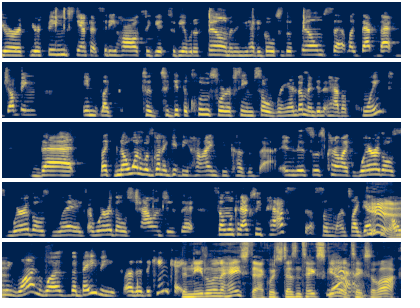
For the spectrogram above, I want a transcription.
your your thing stamped at city hall to get to be able to film and then you had to go to the film set like that that jumping in like to to get the clue sort of seemed so random and didn't have a point that like no one was going to get behind because of that and this was kind of like where are those where are those legs or where are those challenges that someone could actually pass someone. So I guess Yeah. the only one was the baby, uh, the, the king cake. The needle in a haystack, which doesn't take skill, Yeah. it takes a lock.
